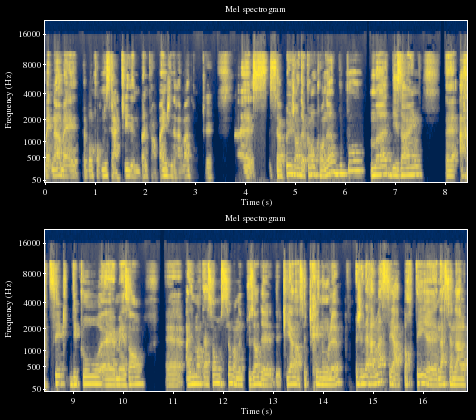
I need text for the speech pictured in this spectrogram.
Maintenant, ben, le bon contenu, c'est la clé d'une bonne campagne généralement. Donc, c'est un peu le genre de compte qu'on a. Beaucoup mode, design, articles, déco, maison, alimentation aussi. On en a plusieurs de, de clients dans ce créneau-là. Généralement, c'est à portée nationale.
